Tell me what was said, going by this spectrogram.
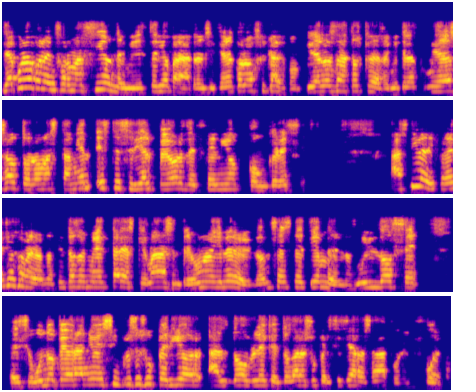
De acuerdo con la información del Ministerio para la Transición Ecológica, que compila los datos que le remiten las comunidades autónomas, también este sería el peor decenio con creces. Así, la diferencia sobre los 202.000 hectáreas quemadas entre 1 de enero y el 11 de septiembre del 2012, el segundo peor año, es incluso superior al doble que toda la superficie arrasada por el fuego.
